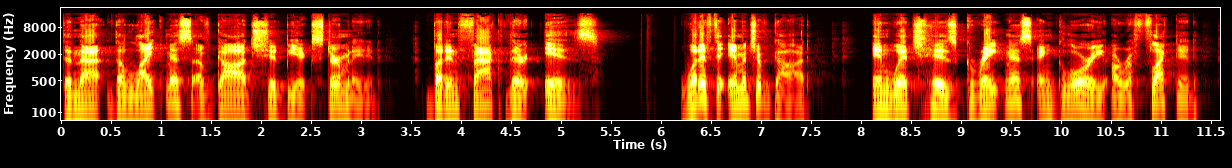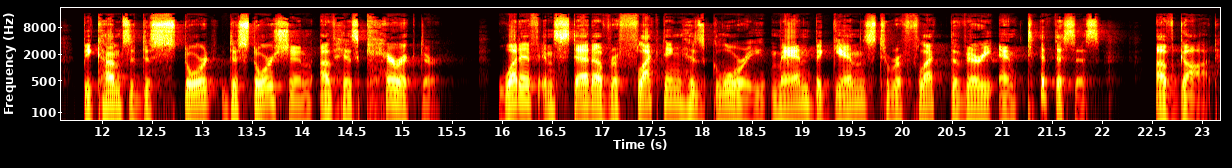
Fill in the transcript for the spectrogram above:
than that the likeness of God should be exterminated. But in fact, there is. What if the image of God in which his greatness and glory are reflected becomes a distort, distortion of his character. What if instead of reflecting his glory, man begins to reflect the very antithesis of God?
